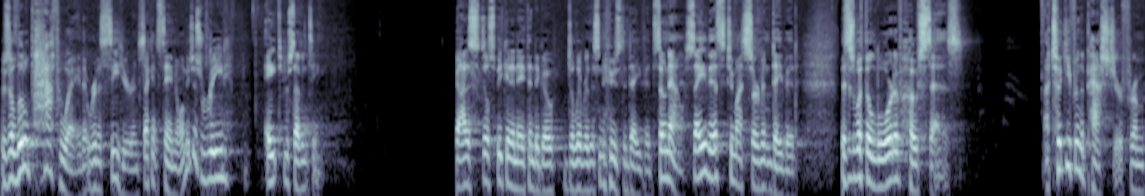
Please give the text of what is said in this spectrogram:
there's a little pathway that we're going to see here in 2 Samuel. Let me just read 8 through 17. God is still speaking to Nathan to go deliver this news to David. So now, say this to my servant David. This is what the Lord of hosts says I took you from the pasture, from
